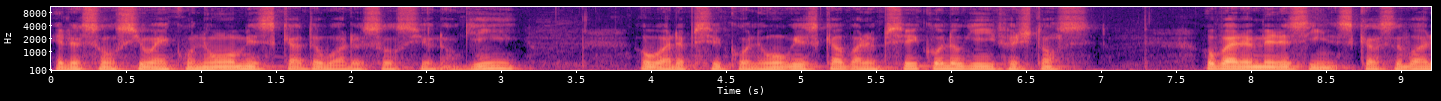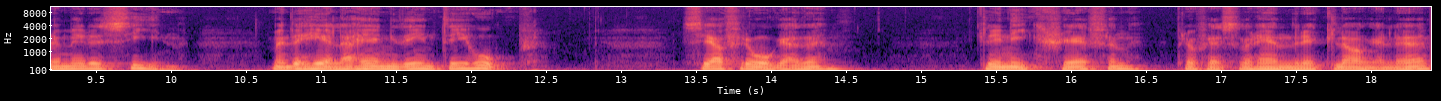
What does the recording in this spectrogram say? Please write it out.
Är det socioekonomiska? Då var det sociologi. Och var det psykologiska var det psykologi förstås. Och var det medicinska så var det medicin. Men det hela hängde inte ihop. Så jag frågade klinikchefen, professor Henrik Lagerlöf,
